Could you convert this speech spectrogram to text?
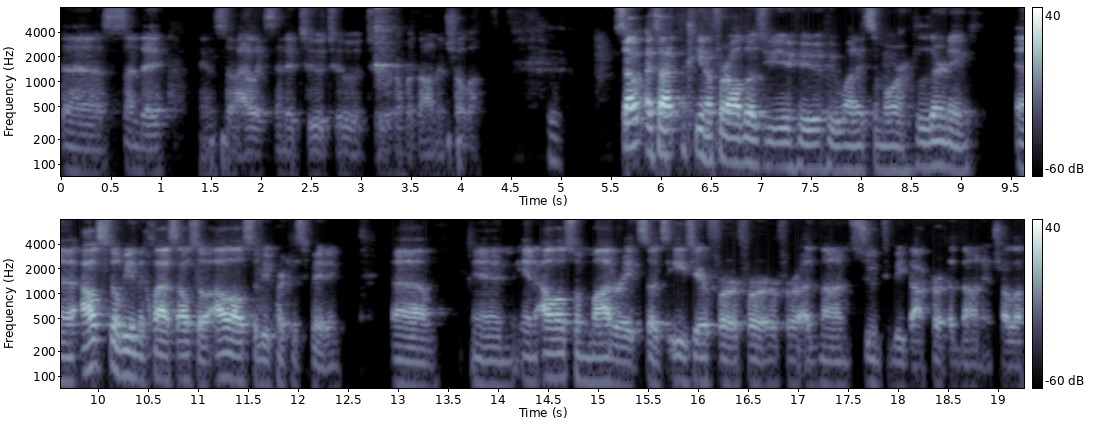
uh, Sunday, and so I'll extend it to to to Ramadan, inshallah. Hmm. So I thought, you know, for all those of you who who wanted some more learning, uh, I'll still be in the class. Also, I'll also be participating, um, and and I'll also moderate, so it's easier for for for Adnan, soon to be Dr. Adnan, inshallah,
